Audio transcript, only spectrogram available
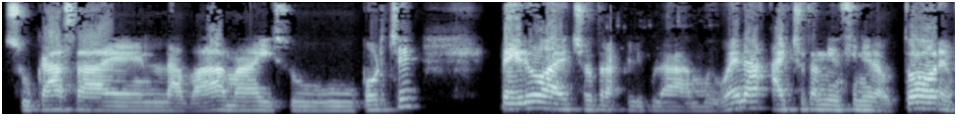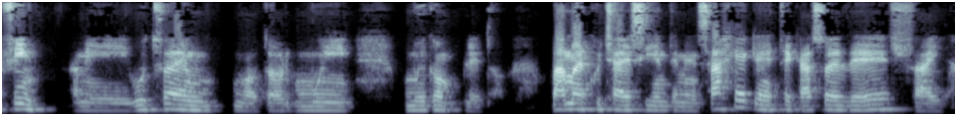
su casa en las Bahamas y su Porsche, pero ha hecho otras películas muy buenas, ha hecho también cine de autor, en fin, a mi gusto es un, un autor muy, muy completo. Vamos a escuchar el siguiente mensaje, que en este caso es de Zaira.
